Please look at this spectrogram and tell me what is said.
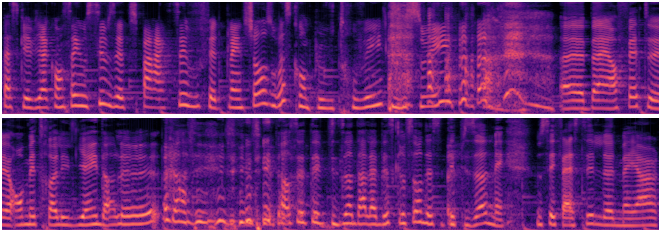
parce que via Conseil aussi, vous êtes super actifs, vous faites plein de choses. Où est-ce qu'on peut vous trouver, vous suivre? ben en fait, on mettra les liens dans le dans, dans cet épisode dans la description de cet épisode, mais nous, c'est facile. le meilleur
